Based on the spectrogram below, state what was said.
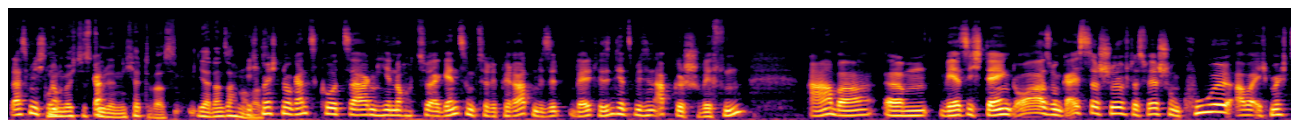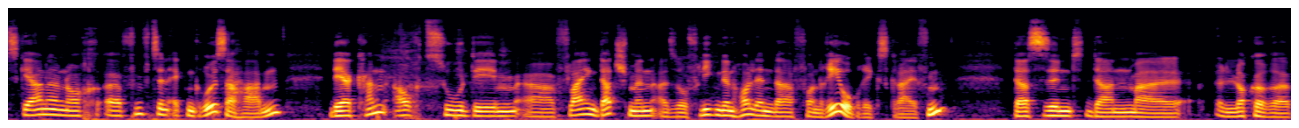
Lass mich Wohin noch. möchtest du denn? Ich hätte was. Ja, dann sag noch ich was. Ich möchte nur ganz kurz sagen, hier noch zur Ergänzung zur Piratenwelt. Wir sind jetzt ein bisschen abgeschwiffen. Aber ähm, wer sich denkt, oh, so ein Geisterschiff, das wäre schon cool, aber ich möchte es gerne noch äh, 15 Ecken größer haben, der kann auch zu dem äh, Flying Dutchman, also fliegenden Holländer von Reobrix greifen. Das sind dann mal lockere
